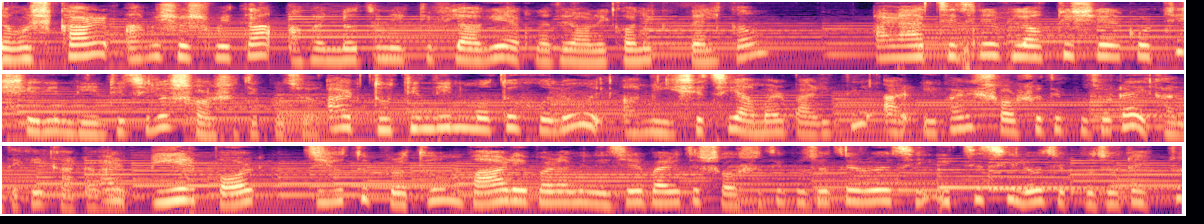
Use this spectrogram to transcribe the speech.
নমস্কার, আমি সুস্মিতা, আমার নতুন একটি ভ্লগে আপনাদের অনেক অনেক ওয়েলকাম আর আজ যে দিনের ভ্লগটি শেয়ার করছি, সেদিন দিনটি ছিল সরস্বতী পুজো। আর দু তিন দিন মতো হলো, আমি এসেছি আমার বাড়িতে, আর এবারে সরস্বতী পুজোটা এখান থেকে কাটা আর বিয়ের পর, যেহেতু প্রথমবার এবার আমি নিজের বাড়িতে সরস্বতী পুজোতে রয়েছি, ইচ্ছে ছিল যে পুজোটা একটু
